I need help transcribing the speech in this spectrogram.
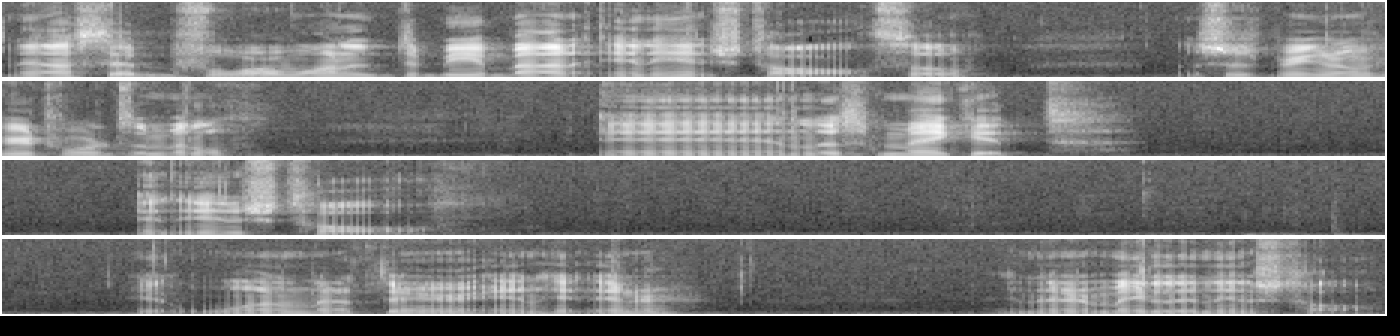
Now I said before I wanted to be about an inch tall, so let's just bring it over here towards the middle and let's make it an inch tall. Hit one right there and hit enter and then it made it an inch tall.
